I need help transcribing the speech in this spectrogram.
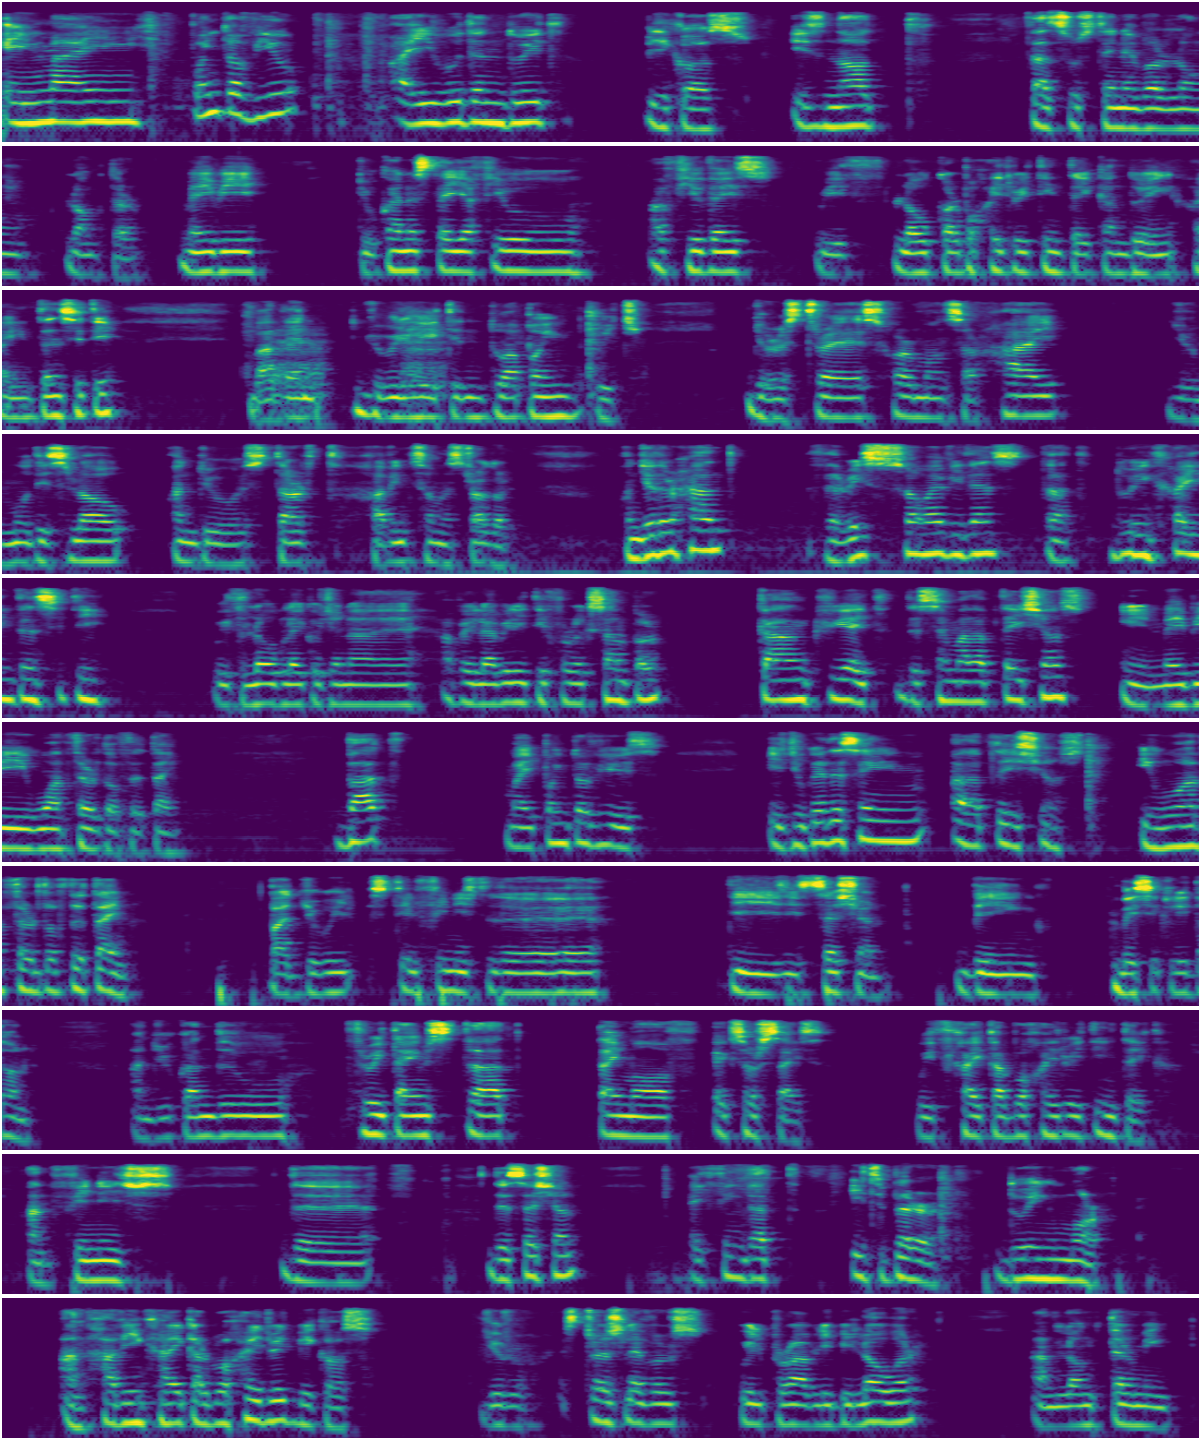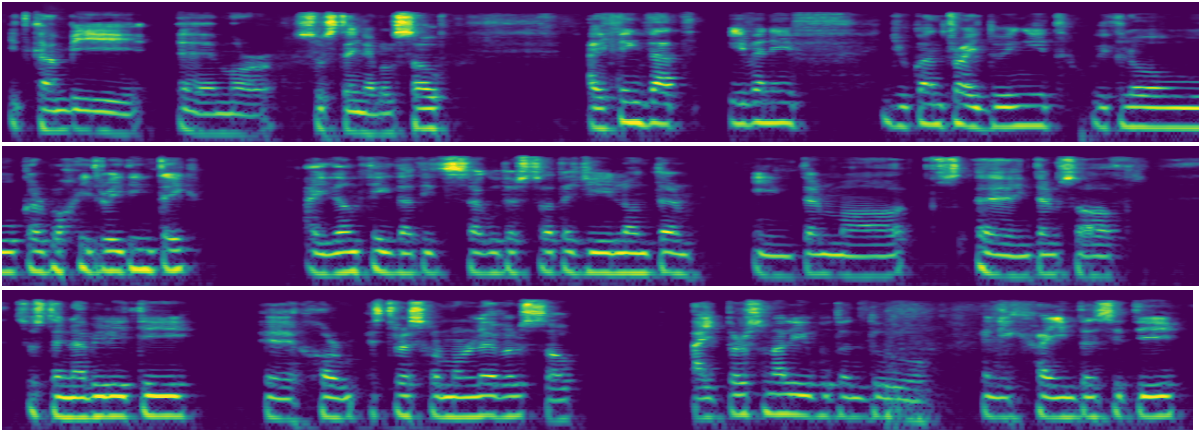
In my point of view, I wouldn't do it because it's not that sustainable long long term. Maybe you can stay a few a few days with low carbohydrate intake and doing high intensity, but then you will get into a point which your stress hormones are high, your mood is low, and you start having some struggle. On the other hand, there is some evidence that doing high intensity with low glycogen uh, availability, for example, can create the same adaptations in maybe one third of the time. But my point of view is if you get the same adaptations in one third of the time, but you will still finish the the session being basically done, and you can do three times that time of exercise with high carbohydrate intake and finish the the session, I think that it's better doing more and having high carbohydrate because your stress levels will probably be lower and long term it can be uh, more sustainable. So i think that even if you can try doing it with low carbohydrate intake i don't think that it's a good strategy long term in terms of uh, in terms of sustainability uh, horm- stress hormone levels. So i personally wouldn't do any high intensity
